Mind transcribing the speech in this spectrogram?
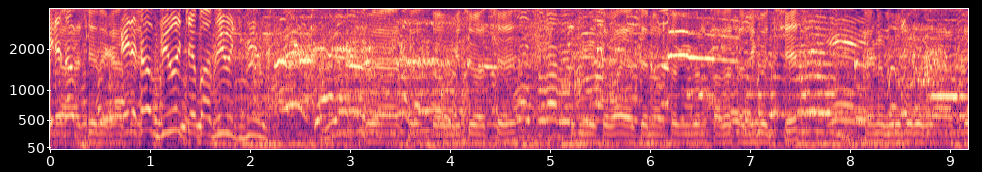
এটা সব আছে দেখা। এটা সব ভিউজ চাপা ভিউজ ভিউজ আছে সব কিছু আছে। এদিকে সবাই আছে নর্তকীগণ সাদা সাজি করছে। এখানে গ্রুপে গ্রুপে আছে।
